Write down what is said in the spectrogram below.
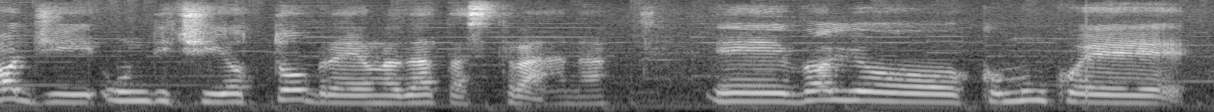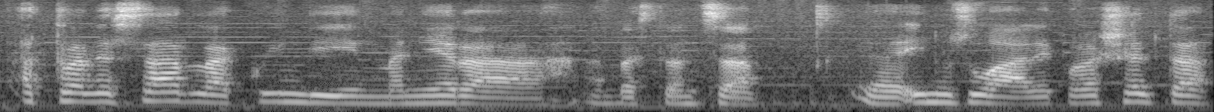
Oggi 11 ottobre è una data strana e voglio comunque attraversarla quindi in maniera abbastanza eh, inusuale con la scelta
